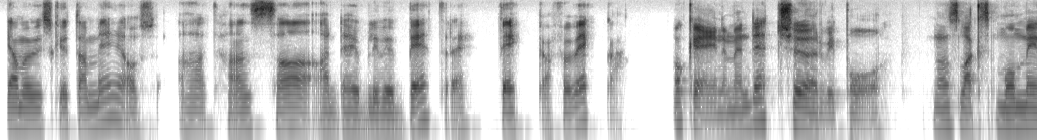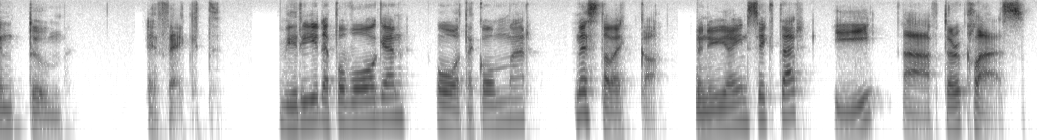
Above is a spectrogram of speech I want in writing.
Ja, men vi ska ju ta med oss att han sa att det har blivit bättre vecka för vecka. Okej, okay, men det kör vi på. Någon slags momentum-effekt. Vi rider på vågen och återkommer nästa vecka med nya insikter i After Class.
